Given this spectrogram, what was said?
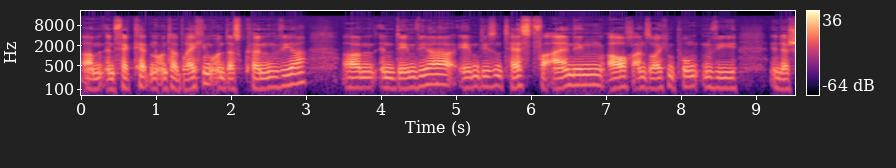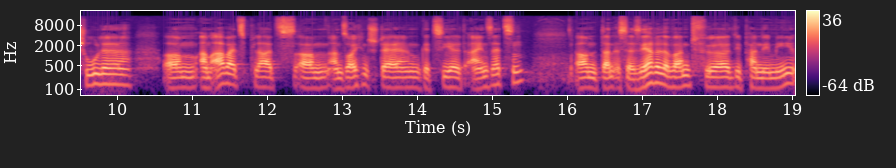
ähm, Infektketten unterbrechen. Und das können wir, ähm, indem wir eben diesen Test vor allen Dingen auch an solchen Punkten wie in der Schule, am Arbeitsplatz, an solchen Stellen gezielt einsetzen dann ist er sehr relevant für die Pandemie.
